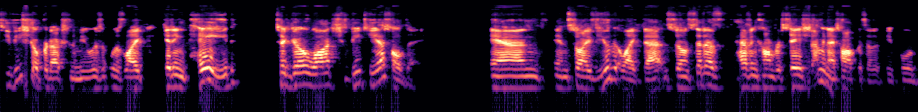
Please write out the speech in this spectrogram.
TV show production to me was was like getting paid to go watch BTS all day. And and so I viewed it like that. And so instead of having conversation, I mean I talked with other people,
